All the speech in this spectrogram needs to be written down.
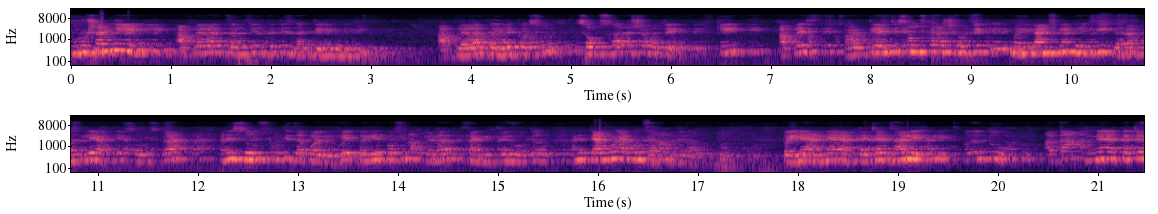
पुरुषांनी आपल्याला जंजीर कधीच घातलेली होती आपल्याला पहिलेपासून संस्कार असे होते की आपले भारतीयांचे संस्कार असे होते की महिलांनी नेहमी घरामधले आपले संस्कार आणि संस्कृती जपावी हे पहिलेपासून आपल्याला सांगितलेलं होतं आणि त्यामुळे आपण घरामध्ये राहत होतो पहिले अन्याय अत्याचार झाले परंतु आता अन्याय अत्याचार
